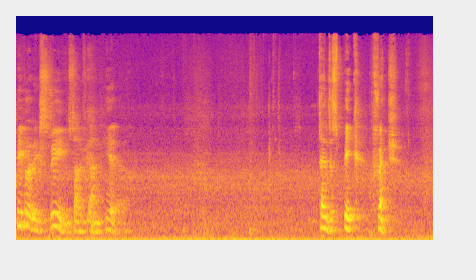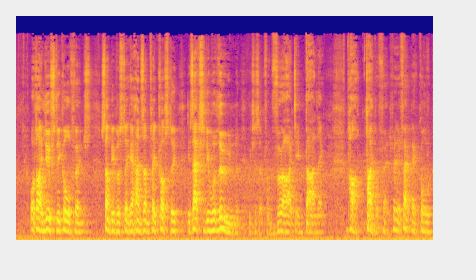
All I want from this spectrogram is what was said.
People at the extreme south down here tend to speak French, what I loosely call French. Some people stick their hands up and say prosty. It's actually Walloon, which is a variety of dialect part type of French. But in fact, they're called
